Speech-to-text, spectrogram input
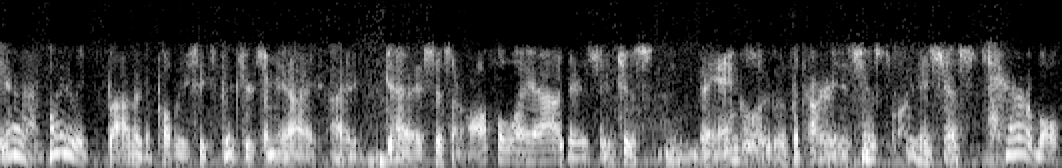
yeah, why do they bother to publish these pictures? I mean, I, I, yeah, it's just an awful layout. It's, it's just the angle of the photography. It's just, it's just terrible.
